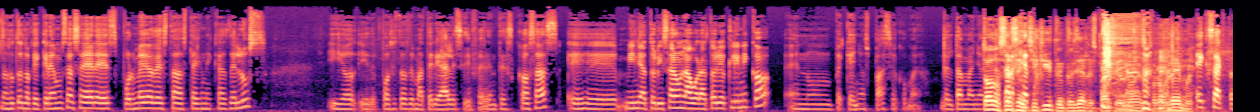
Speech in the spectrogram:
Nosotros lo que queremos hacer es, por medio de estas técnicas de luz y, o- y depósitos de materiales y diferentes cosas, eh, miniaturizar un laboratorio clínico en un pequeño espacio como del tamaño Todos de se la hacen tarjeta. chiquito, entonces ya el espacio no es problema. Exacto.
